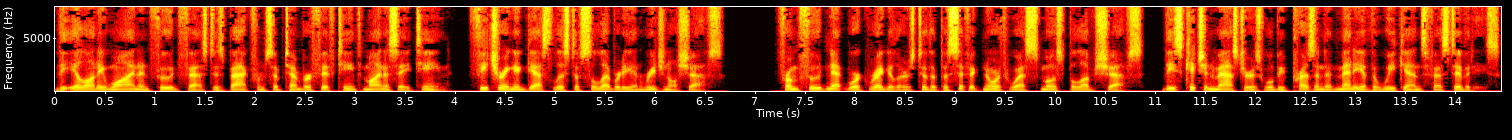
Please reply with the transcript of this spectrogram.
The Ilani Wine and Food Fest is back from September 15th-18, featuring a guest list of celebrity and regional chefs. From Food Network regulars to the Pacific Northwest's most beloved chefs, these kitchen masters will be present at many of the weekend's festivities.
